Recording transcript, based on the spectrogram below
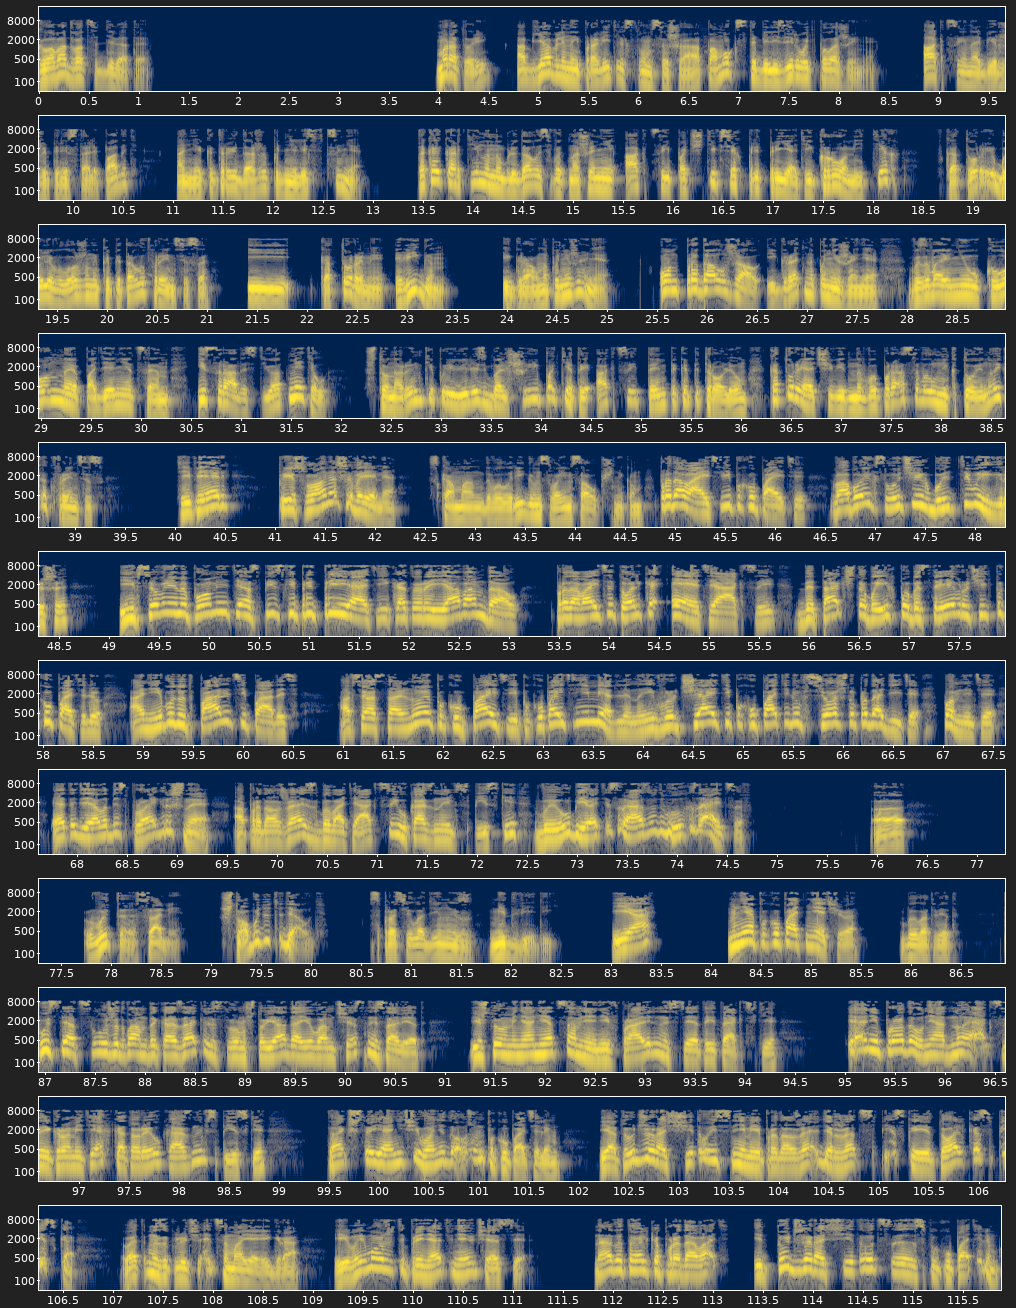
Глава 29. Мораторий, объявленный правительством США, помог стабилизировать положение. Акции на бирже перестали падать, а некоторые даже поднялись в цене. Такая картина наблюдалась в отношении акций почти всех предприятий, кроме тех, в которые были вложены капиталы Фрэнсиса, и которыми Риган играл на понижение. Он продолжал играть на понижение, вызывая неуклонное падение цен, и с радостью отметил, что на рынке появились большие пакеты акций Темпика Петролиум, которые, очевидно, выбрасывал никто иной, как Фрэнсис. «Теперь пришло наше время», — скомандовал Риган своим сообщникам. «Продавайте и покупайте. В обоих случаях будете в выигрыше. И все время помните о списке предприятий, которые я вам дал». Продавайте только эти акции, да так, чтобы их побыстрее вручить покупателю. Они будут падать и падать. А все остальное покупайте и покупайте немедленно, и вручайте покупателю все, что продадите. Помните, это дело беспроигрышное, а продолжая сбывать акции, указанные в списке, вы убьете сразу двух зайцев. — А вы-то сами что будете делать? — спросил один из медведей. «Я? Мне покупать нечего», — был ответ. «Пусть это служит вам доказательством, что я даю вам честный совет, и что у меня нет сомнений в правильности этой тактики. Я не продал ни одной акции, кроме тех, которые указаны в списке, так что я ничего не должен покупателям. Я тут же рассчитываюсь с ними и продолжаю держать списка, и только списка. В этом и заключается моя игра, и вы можете принять в ней участие». Надо только продавать и тут же рассчитываться с покупателем.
